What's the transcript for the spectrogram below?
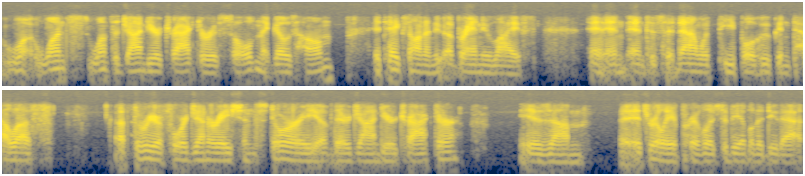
Once once a John Deere tractor is sold and it goes home it takes on a, new, a brand new life. And, and and to sit down with people who can tell us a three or four generation story of their John Deere tractor is um it's really a privilege to be able to do that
